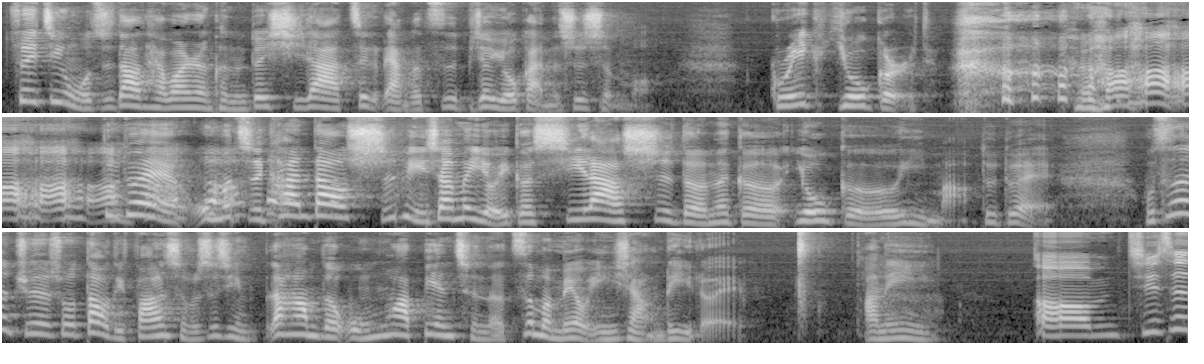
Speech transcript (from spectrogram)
最近我知道台湾人可能对希腊这两个字比较有感的是什么？Greek yogurt，对不对？我们只看到食品上面有一个希腊式的那个优格而已嘛，对不对？我真的觉得说，到底发生什么事情，让他们的文化变成了这么没有影响力了？哎，阿妮。嗯，其实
